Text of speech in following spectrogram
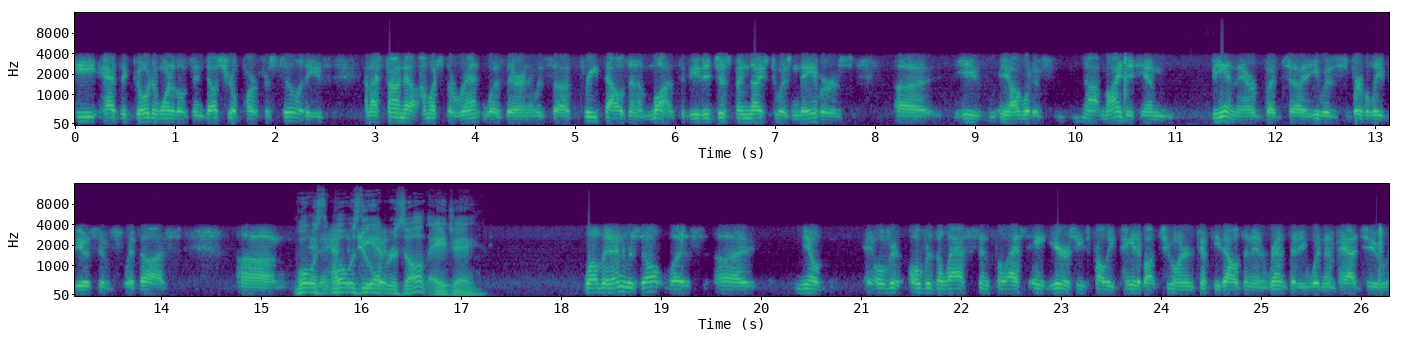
he had to go to one of those industrial park facilities, and I found out how much the rent was there, and it was uh, three thousand a month. If he'd just been nice to his neighbors, uh, he, you know, I would have not minded him being there. But uh, he was verbally abusive with us. Um, What was and it had what was the end with- result, AJ? well, the end result was, uh, you know, over over the last since the last eight years, he's probably paid about two hundred fifty thousand in rent that he wouldn't have had to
